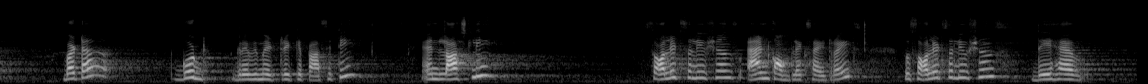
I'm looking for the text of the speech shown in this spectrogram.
but a good gravimetric capacity and lastly solid solutions and complex hydrides. So, solid solutions they have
